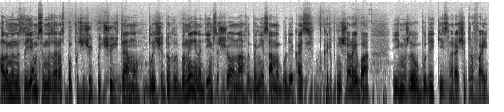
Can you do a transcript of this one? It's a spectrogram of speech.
але ми не здаємося, ми зараз по, чуть-чуть, по чуть-чуть йдемо ближче до глибини і надіємося, що на глибині саме буде якась крупніша риба і, можливо, буде якийсь нарешті трофей.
